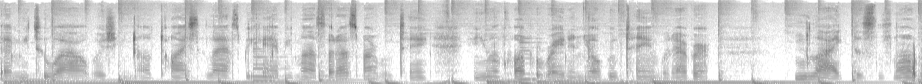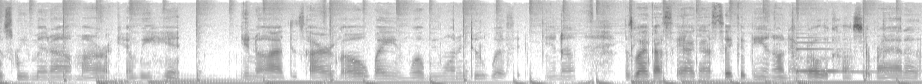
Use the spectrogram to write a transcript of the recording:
72 hours, you know, twice the last week and every month. So that's my routine. And you incorporate in your routine whatever you like, just as long as we met our mark and we hit, you know, our desired goal way and what we want to do with it, you know. Because, like I say, I got sick of being on that roller coaster ride of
